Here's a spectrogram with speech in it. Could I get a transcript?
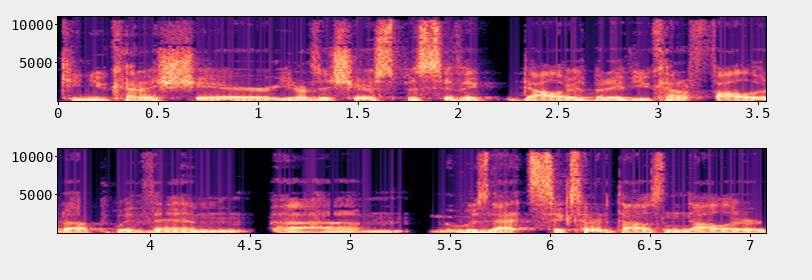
can you kind of share? You don't have to share specific dollars, but have you kind of followed up with them? Um, was that six hundred thousand dollar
